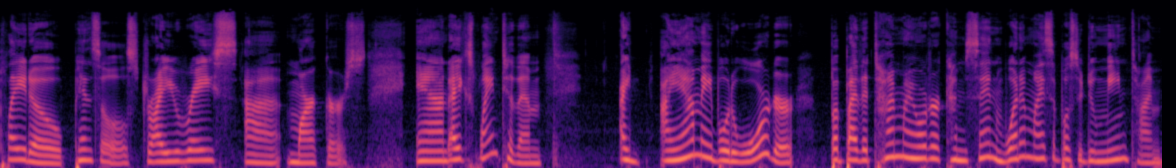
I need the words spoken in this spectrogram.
Play Doh, pencils, dry erase uh, markers. And I explained to them, I, I am able to order, but by the time my order comes in, what am I supposed to do meantime?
